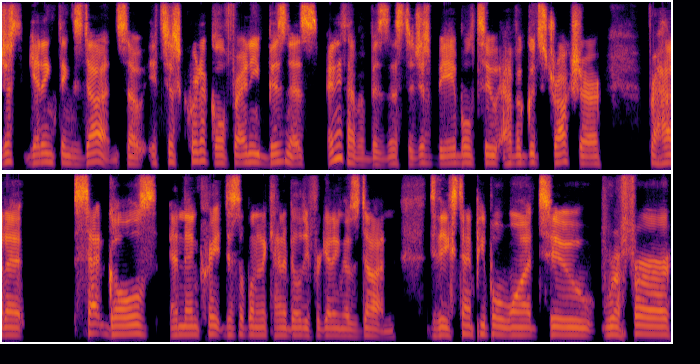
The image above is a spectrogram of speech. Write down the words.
just getting things done. So it's just critical for any business, any type of business, to just be able to have a good structure for how to set goals and then create discipline and accountability for getting those done. To the extent people want to refer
